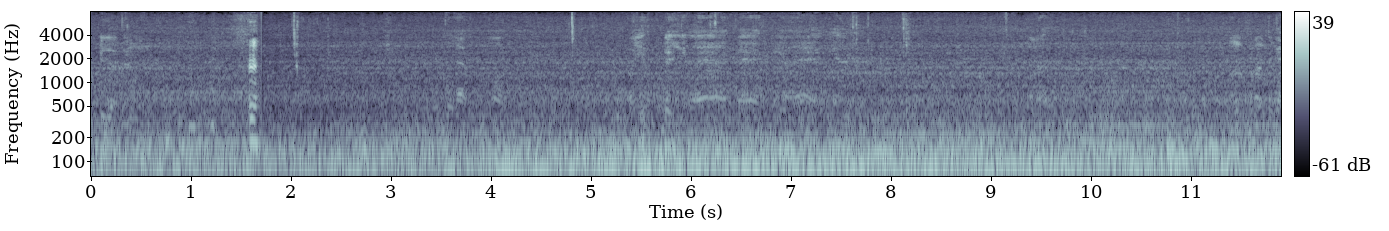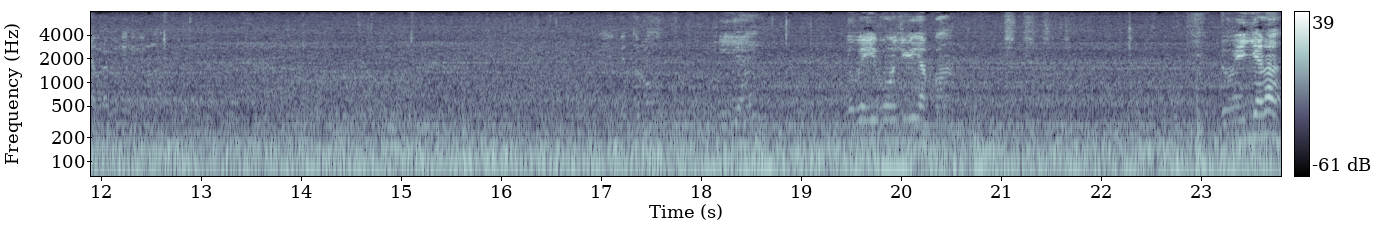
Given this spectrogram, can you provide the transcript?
ਕੇ ਜਾਂਦਾ ਭਾਈ ਬਿਲਡਿੰਗ ਹੈ ਬੈਠ ਹੈ ਹੁਣ ਫਰੰਟ ਕੈਮਰਾ ਵੀ ਨਹੀਂ ਨਿਕਲਣਾ ਇਹ ਮਿੱਤਰੋ ਕੀ ਹੈ ਦੁਬਈ ਪਹੁੰਚ ਗਏ ਆਪਾਂ ਦੁਬਈ ਹੈ ਨਾ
